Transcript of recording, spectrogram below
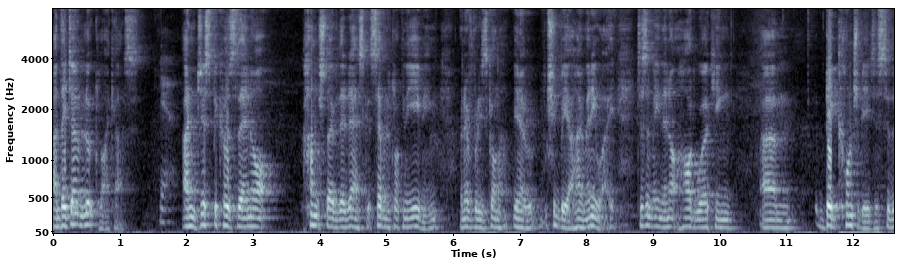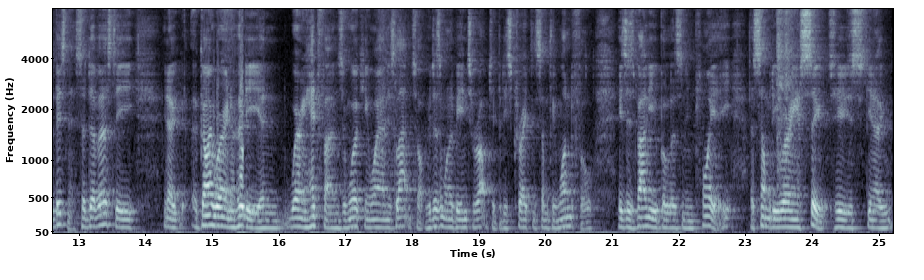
and they don't look like us. Yeah. And just because they're not hunched over their desk at seven o'clock in the evening when everybody's gone, you know, should be at home anyway, doesn't mean they're not hardworking, um, big contributors to the business. So diversity, you know, a guy wearing a hoodie and wearing headphones and working away on his laptop who doesn't want to be interrupted but he's creating something wonderful is as valuable as an employee as somebody wearing a suit who's, you know,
